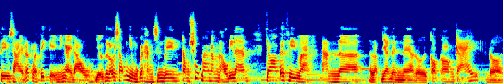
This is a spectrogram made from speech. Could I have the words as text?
tiêu xài rất là tiết kiệm những ngày đầu giữ cái lối sống như một cái thằng sinh viên trong suốt 3 năm đầu đi làm. Cho tới khi mà anh à, lập gia đình nè rồi có con cái rồi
